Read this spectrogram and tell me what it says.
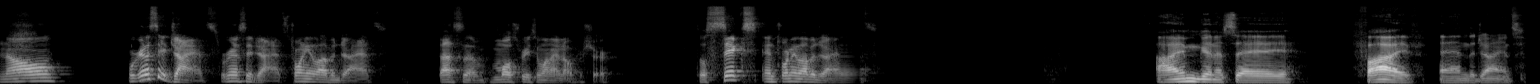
No, we're gonna say Giants. We're gonna say Giants. 2011 Giants. That's the most recent one I know for sure. So six and 2011 Giants. I'm gonna say five and the Giants.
